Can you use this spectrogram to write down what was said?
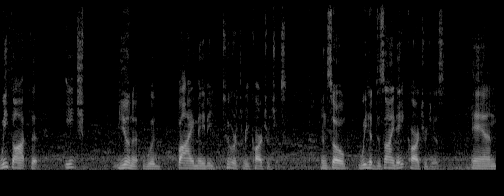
We thought that each unit would buy maybe two or three cartridges. And so we had designed eight cartridges, and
